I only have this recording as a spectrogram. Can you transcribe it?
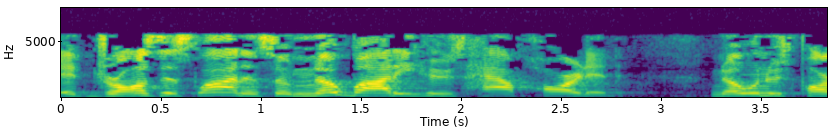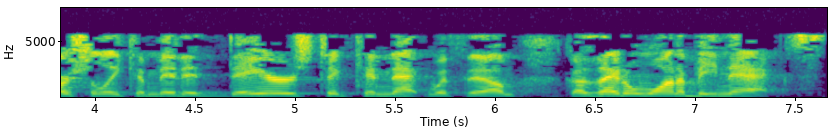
it draws this line. And so nobody who's half hearted, no one who's partially committed dares to connect with them because they don't want to be next.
